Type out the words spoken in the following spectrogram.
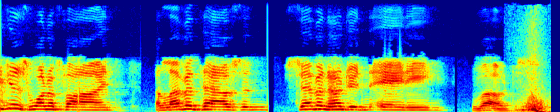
just want to find 11,780 votes.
